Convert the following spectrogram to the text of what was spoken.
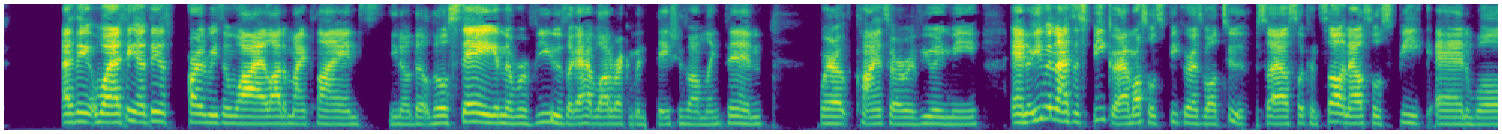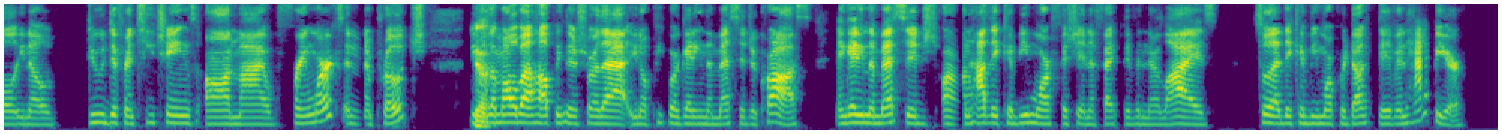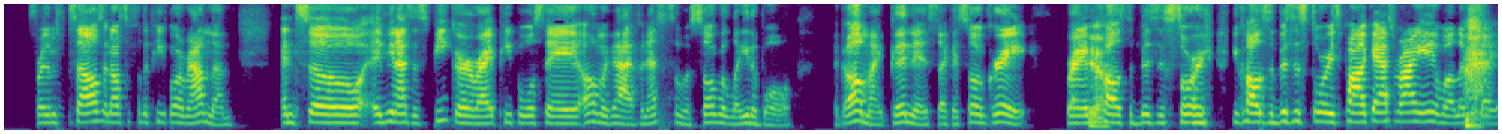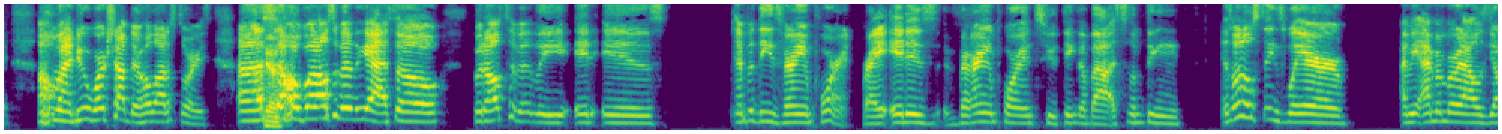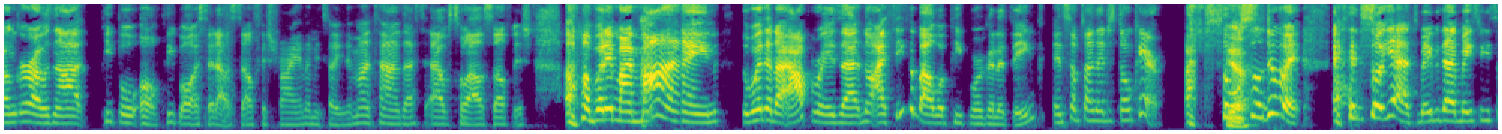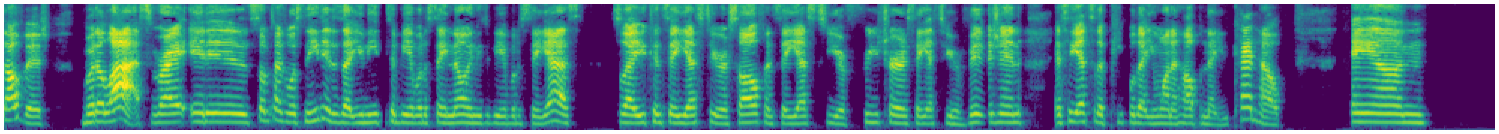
I think well, I think I think that's part of the reason why a lot of my clients, you know, they'll they'll say in the reviews, like I have a lot of recommendations on LinkedIn where clients are reviewing me. And even as a speaker, I'm also a speaker as well too. So I also consult and I also speak and will, you know, do different teachings on my frameworks and approach because yeah. I'm all about helping to ensure that, you know, people are getting the message across and getting the message on how they can be more efficient and effective in their lives so that they can be more productive and happier for themselves and also for the people around them. And so even as a speaker, right, people will say, Oh my God, Vanessa was so relatable. Like, oh my goodness, like it's so great right? Yeah. We call it the business story. You call it the business stories podcast, Ryan. Well, let me tell you. oh, when I do a workshop, there are a whole lot of stories. Uh, yeah. So, but ultimately, yeah. So, but ultimately, it is empathy is very important, right? It is very important to think about something. It's one of those things where I mean, I remember when I was younger, I was not people. Oh, people always said I was selfish, Ryan. Let me tell you, in my times I, I was so I was selfish. Uh, but in my mind, the way that I operate is that no, I think about what people are gonna think, and sometimes I just don't care. I still yeah. still do it. And so yes, maybe that makes me selfish. But alas, right? It is sometimes what's needed is that you need to be able to say no. You need to be able to say yes, so that you can say yes to yourself and say yes to your future, and say yes to your vision, and say yes to the people that you want to help and that you can help. And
